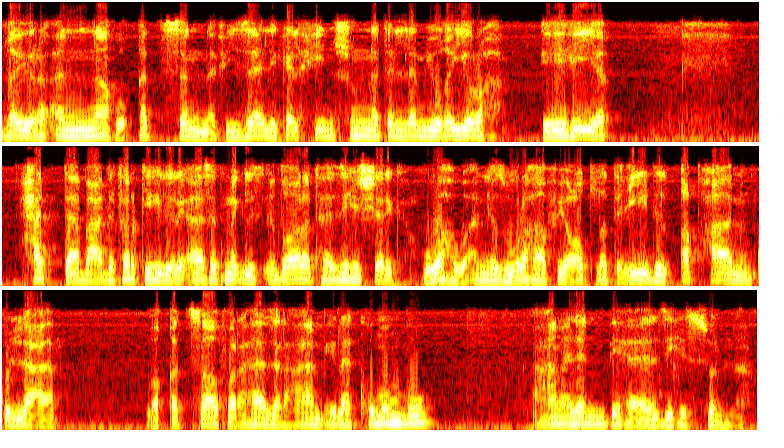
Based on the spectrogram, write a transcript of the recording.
غير أنه قد سن في ذلك الحين سنة لم يغيرها. إيه هي؟ حتى بعد تركه لرئاسة مجلس إدارة هذه الشركة وهو أن يزورها في عطلة عيد الأضحى من كل عام. وقد سافر هذا العام إلى كوم أمبو عملا بهذه السنة.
